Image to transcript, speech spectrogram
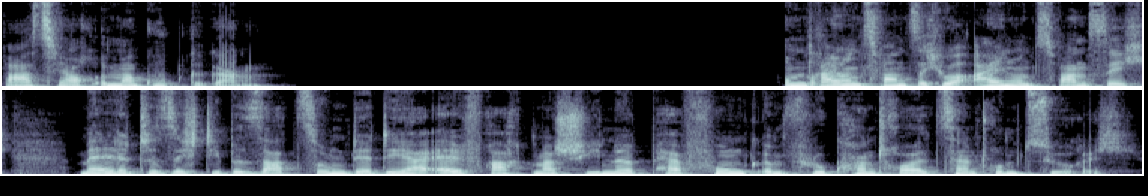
war es ja auch immer gut gegangen. Um 23.21 Uhr meldete sich die Besatzung der DHL-Frachtmaschine per Funk im Flugkontrollzentrum Zürich.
